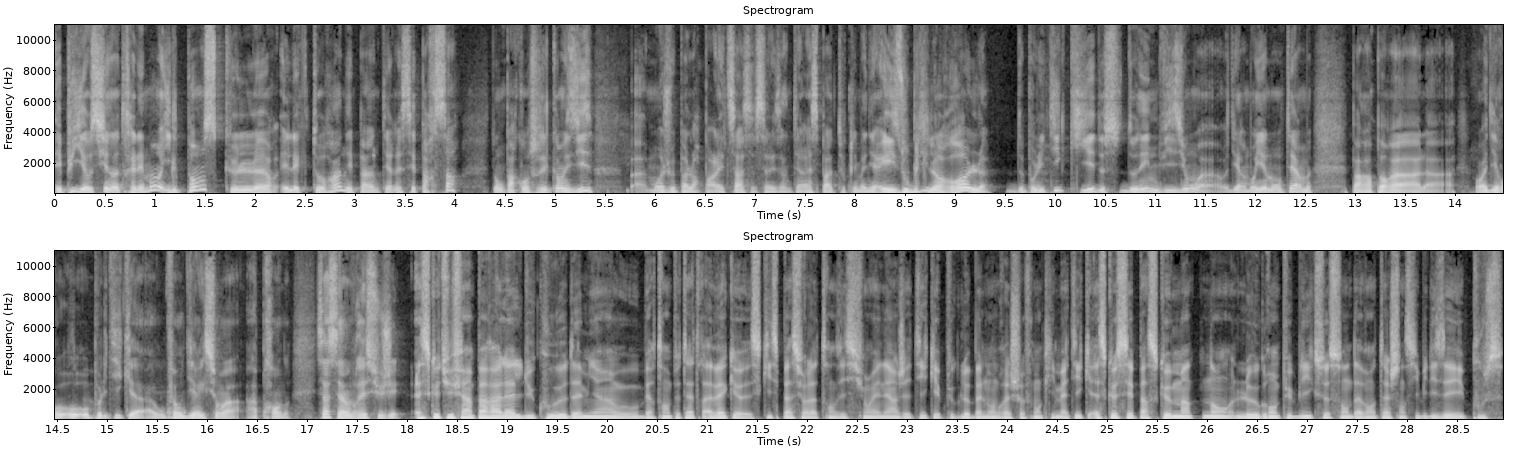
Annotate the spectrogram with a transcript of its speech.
Et puis il y a aussi un autre élément, ils pensent que leur électorat n'est pas intéressé par ça. Donc par conséquent, ils se disent, bah, moi je ne veux pas leur parler de ça, ça ne les intéresse pas de toutes les manières. Et ils oublient leur rôle de politique qui est de se donner une vision, à, dire, à moyen long terme par rapport à, on va dire, aux, politiques, enfin aux directions à, prendre. Ça, c'est un vrai sujet. Est-ce que tu fais un parallèle, du coup, euh, Damien ou Bertrand, peut-être, avec euh, ce qui se passe sur la transition énergétique et plus globalement le réchauffement climatique? Est-ce que c'est parce que maintenant le grand public se sent davantage sensibilisé et pousse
